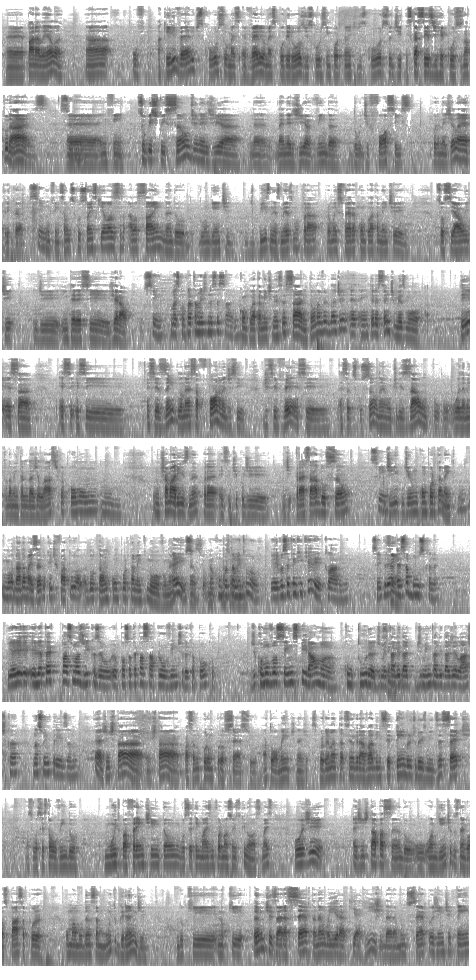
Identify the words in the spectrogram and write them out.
é, paralela a o, aquele velho discurso, mas é velho, mas poderoso discurso, importante discurso de escassez de recursos naturais, é, enfim, substituição de energia, né, da energia vinda do, de fósseis por energia elétrica. Sim. Enfim, são discussões que elas, elas saem né, do, do ambiente de business mesmo para uma esfera completamente social e de, de interesse geral. Sim, mas completamente necessário. Completamente necessário. Então, na verdade, é, é interessante mesmo ter essa, esse, esse, esse exemplo, né? essa forma de se, de se ver esse, essa discussão, né? utilizar um, o, o, elemento da mentalidade elástica como um, um, um chamariz né? para esse tipo de, de para essa adoção de, de um comportamento. Nada mais é do que, de fato, adotar um comportamento novo, né? É isso, é um comportamento novo. E aí você tem que querer, claro, né? Sempre Sim. essa busca, né? E aí ele até passa umas dicas, eu, eu posso até passar para o ouvinte daqui a pouco, de como você inspirar uma cultura de mentalidade, de mentalidade elástica na sua empresa, né? É, a gente está tá passando por um processo atualmente, né? Esse programa está sendo gravado em setembro de 2017. Então, se você está ouvindo muito para frente, então você tem mais informações do que nós. Mas hoje a gente está passando, o, o ambiente dos negócios passa por uma mudança muito grande do que no que antes era certa, né? Uma hierarquia rígida era muito certo. A gente tem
